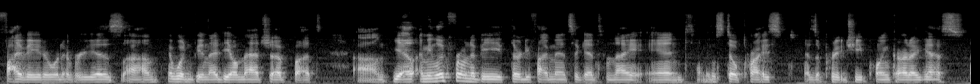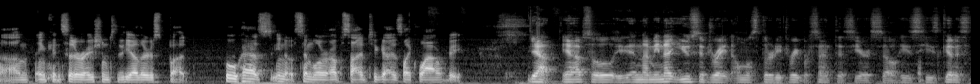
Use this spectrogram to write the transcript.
five eight or whatever he is, um, it wouldn't be an ideal matchup. But um, yeah, I mean, look for him to be 35 minutes again tonight, and I mean, still priced as a pretty cheap point guard, I guess, um, in consideration to the others, but who has you know similar upside to guys like Lowry. Yeah, yeah, absolutely. And I mean that usage rate almost 33% this year, so he's he's going to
